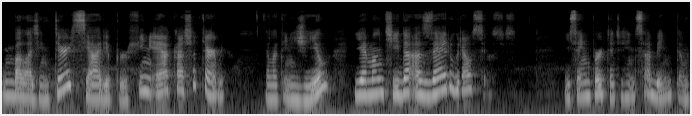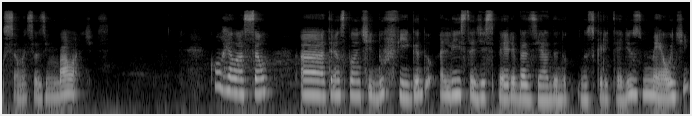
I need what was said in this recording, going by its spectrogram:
embalagem terciária, por fim, é a caixa térmica. Ela tem gelo e é mantida a zero graus Celsius. Isso é importante a gente saber, então, que são essas embalagens. Com relação a transplante do fígado, a lista de espera é baseada no, nos critérios MELD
